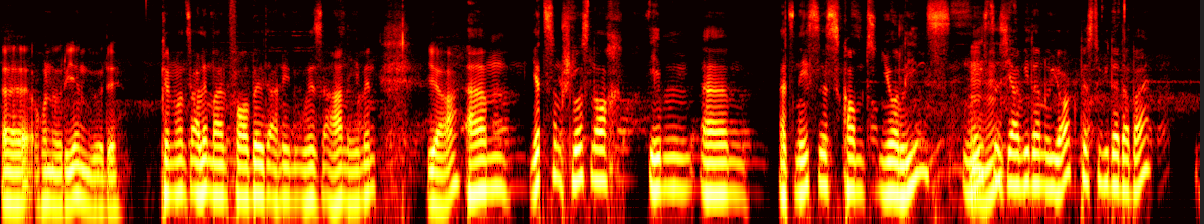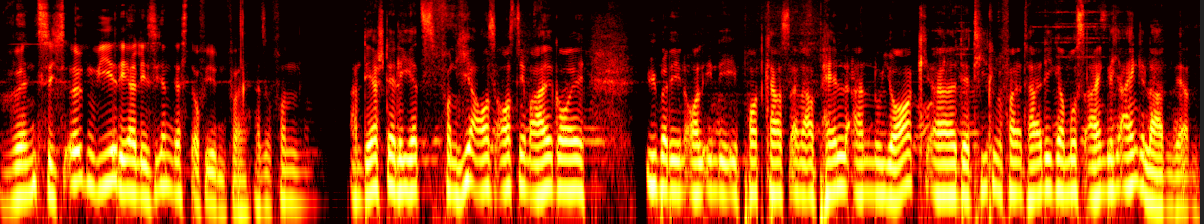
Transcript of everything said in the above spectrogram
äh, honorieren würde. Können wir uns alle mal ein Vorbild an den USA nehmen? Ja. Ähm, jetzt zum Schluss noch eben ähm, als nächstes kommt New Orleans. Nächstes mhm. Jahr wieder New York. Bist du wieder dabei? Wenn es sich irgendwie realisieren lässt, auf jeden Fall. Also von an der Stelle jetzt von hier aus, aus dem Allgäu, über den All-In.de Podcast ein Appell an New York. Äh, der Titelverteidiger muss eigentlich eingeladen werden.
